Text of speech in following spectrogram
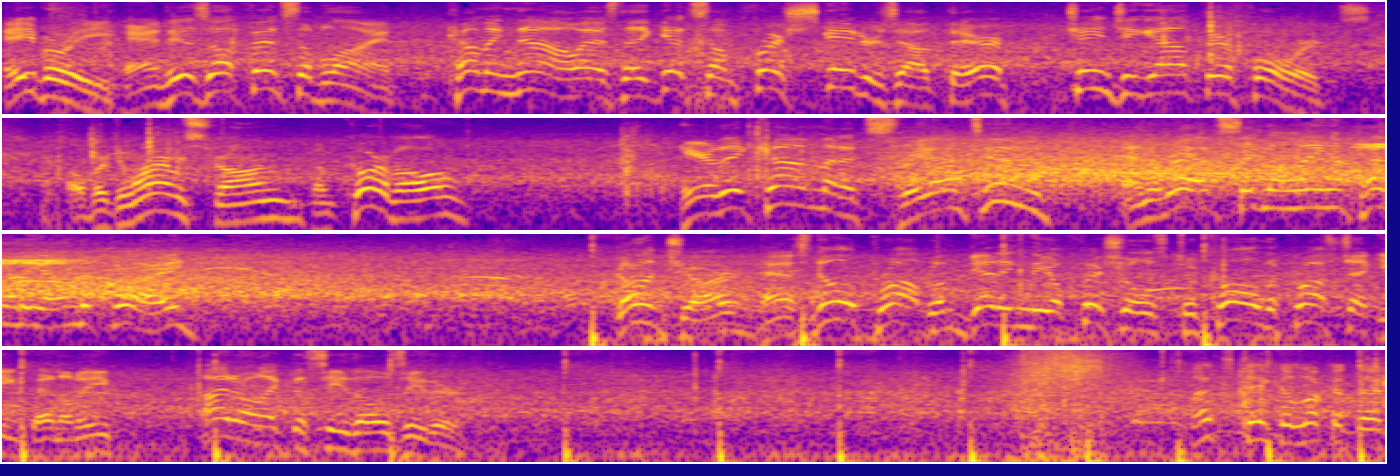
Avery and his offensive line coming now as they get some fresh skaters out there, changing out their forwards. Over to Armstrong from Corvo. Here they come, and it's three on two. And the ref signaling a penalty on the play. Gonchar has no problem getting the officials to call the cross-checking penalty. I don't like to see those either. Let's take a look at that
